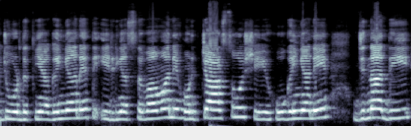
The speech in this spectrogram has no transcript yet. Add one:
ਜੋੜ ਦਿੱਤੀਆਂ ਗਈਆਂ ਨੇ ਤੇ ਇਹ ਜਿਹੜੀਆਂ ਸੇਵਾਵਾਂ ਨੇ ਹੁਣ 406 ਹੋ ਗਈਆਂ ਨੇ, ਜਿਨ੍ਹਾਂ ਦੀ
